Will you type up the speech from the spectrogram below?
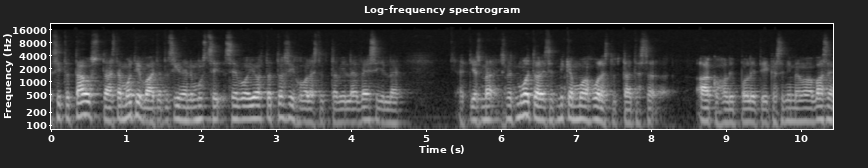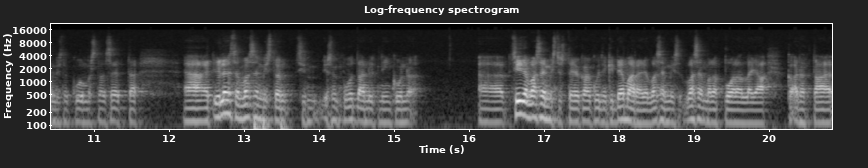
sitä taustaa, sitä motivaatiota siinä, niin musta se, se voi johtaa tosi huolestuttaville vesille. Että jos mä, jos mä muotoilisin, että mikä mua huolestuttaa tässä alkoholipolitiikassa nimenomaan vasemmiston kulmasta on se, että, että yleensä vasemmiston, siis jos me puhutaan nyt niin kuin, ää, siitä vasemmistosta, joka on kuitenkin demareiden vasemmis, vasemmalla puolella ja kannattaa,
